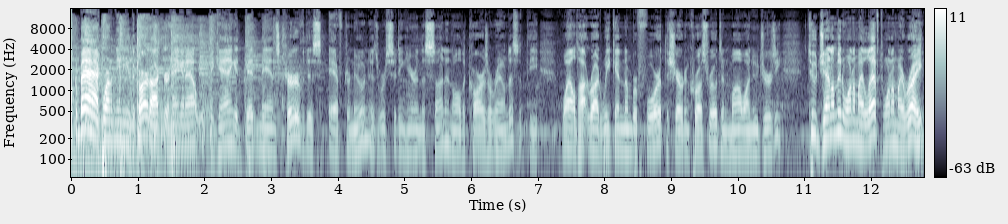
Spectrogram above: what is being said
Welcome back. Ron and the Car Doctor hanging out with the gang at Dead Man's Curve this afternoon as we're sitting here in the sun and all the cars around us at the Wild Hot Rod Weekend number four at the Sheraton Crossroads in Mahwah, New Jersey. Two gentlemen, one on my left, one on my right,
